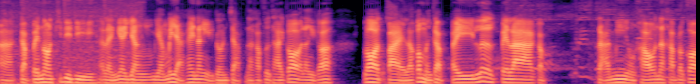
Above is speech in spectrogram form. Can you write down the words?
อ่ากลับไปนอนคิดดีๆ อะไรเงี้ยยังยังไม่อยากให้นางเอกโดนจับนะครับ สุดท้ายก็นางเอกก็รอดไปแล้วก็เหมือนกับไปเลิกไปลากับสามีของเขานะครับ แล้วก็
